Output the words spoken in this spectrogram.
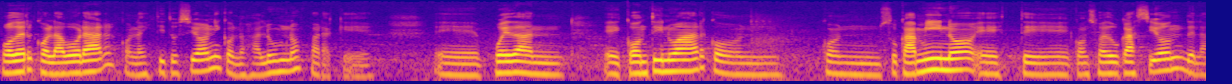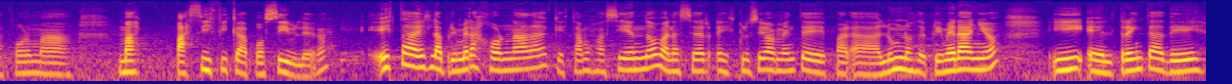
poder colaborar con la institución y con los alumnos para que eh, puedan continuar con, su camino, este, con su educación de la forma más pacífica posible. Esta es la primera jornada que estamos haciendo, van a ser exclusivamente para alumnos de primer año y el 30 de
